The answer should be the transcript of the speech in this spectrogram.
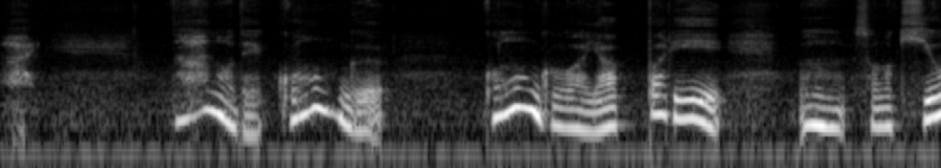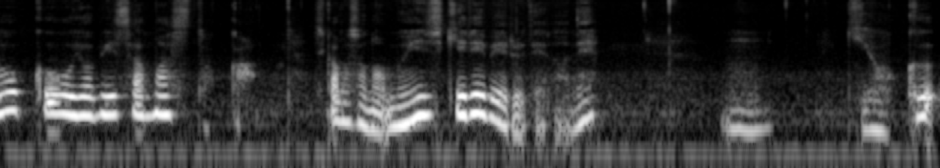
はい、なのでゴングゴングはやっぱり、うん、その記憶を呼び覚ますとかしかもその無意識レベルでのね、うん、記憶、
